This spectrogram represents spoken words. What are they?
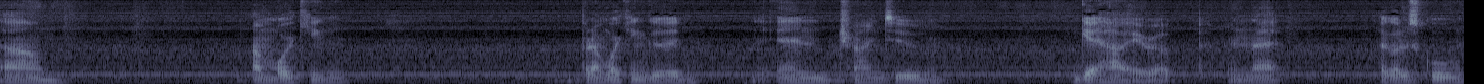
Um, I'm working, but I'm working good and trying to get higher up in that. I go to school.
